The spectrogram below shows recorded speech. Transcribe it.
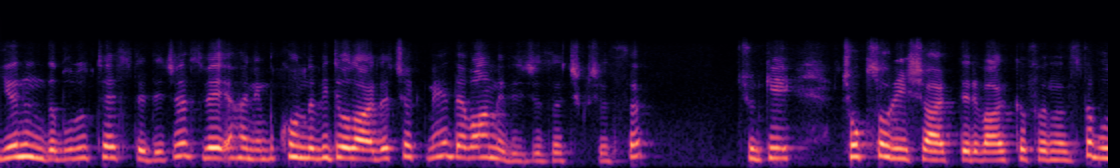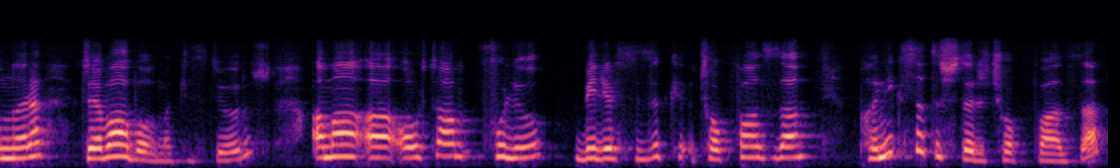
Yanında bunu test edeceğiz ve hani bu konuda videolarda çekmeye devam edeceğiz açıkçası. Çünkü çok soru işaretleri var kafanızda. Bunlara cevap olmak istiyoruz. Ama a, ortam flu, belirsizlik çok fazla, panik satışları çok fazla.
